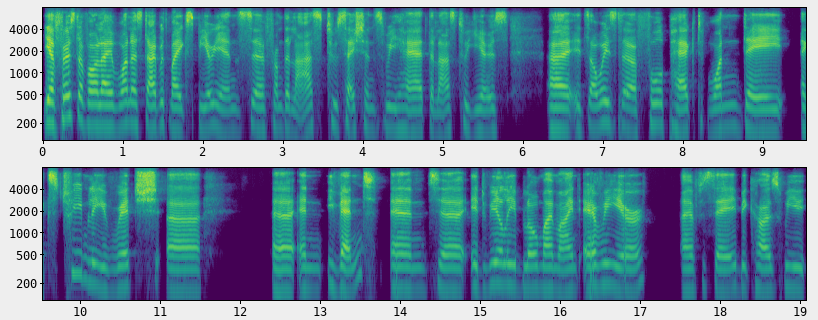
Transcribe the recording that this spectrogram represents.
Yeah, first of all, I want to start with my experience uh, from the last two sessions we had the last two years. Uh, it's always a full packed one day, extremely rich uh, uh an event. And uh, it really blew my mind every year, I have to say, because we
